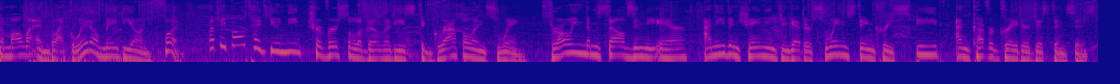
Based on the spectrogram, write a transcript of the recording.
Kamala and Black Widow may be on foot, but they both have unique traversal abilities to grapple and swing, throwing themselves in the air, and even chaining together swings to increase speed and cover greater distances.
